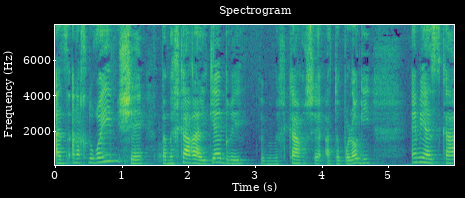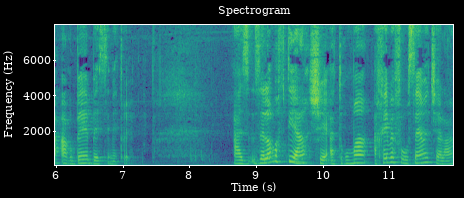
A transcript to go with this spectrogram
אז אנחנו רואים שבמחקר האלגברי ובמחקר הטופולוגי, אמי עסקה הרבה בסימטריה. אז זה לא מפתיע שהתרומה הכי מפורסמת שלה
